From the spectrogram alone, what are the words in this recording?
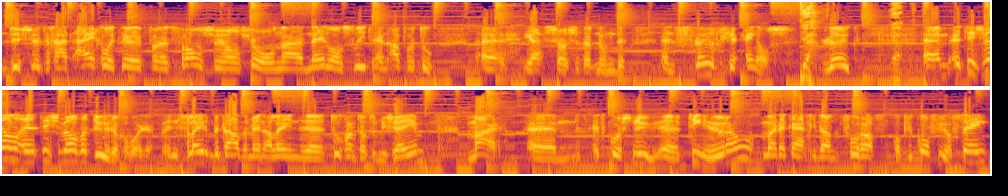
dus het gaat eigenlijk van het Franse chanson naar het Nederlands lied en af en toe, eh, ja, zoals ze dat noemden, een vleugje Engels. Ja. Leuk. Ja. Ehm, het, is wel, het is wel wat duurder geworden. In het verleden betaalde men alleen de toegang tot het museum. Maar ehm, het kost nu eh 10 euro. Maar dan krijg je dan vooraf een kopje koffie of thee.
